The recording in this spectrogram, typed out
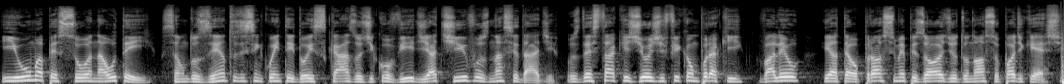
e uma pessoa na UTI. São 252 casos de Covid ativos na cidade. Os destaques de hoje ficam por aqui. Valeu e até o próximo episódio do nosso podcast.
